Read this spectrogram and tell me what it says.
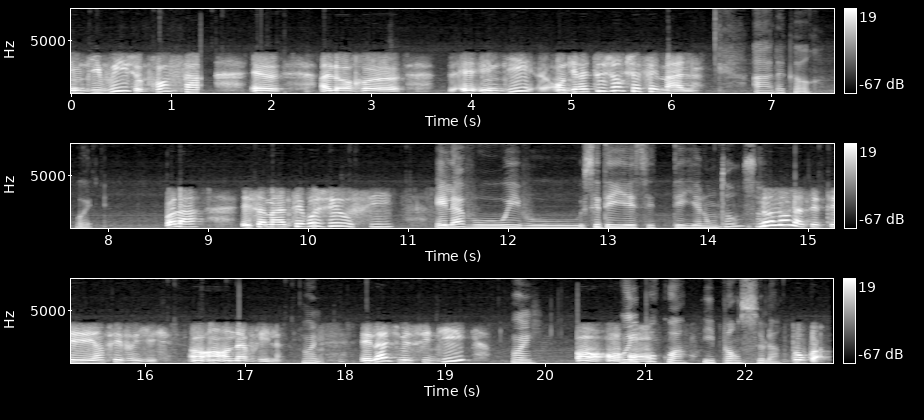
Il me dit oui je prends ça. Euh, alors il me dit on dirait toujours que je fais mal. Ah d'accord oui. Voilà et ça m'a interrogé aussi. Et là, vous, oui, vous, c'était, c'était il y a longtemps, ça? Non, non, là, c'était en février, en, en, avril. Oui. Et là, je me suis dit, oui oui, pourquoi il pense cela Pourquoi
